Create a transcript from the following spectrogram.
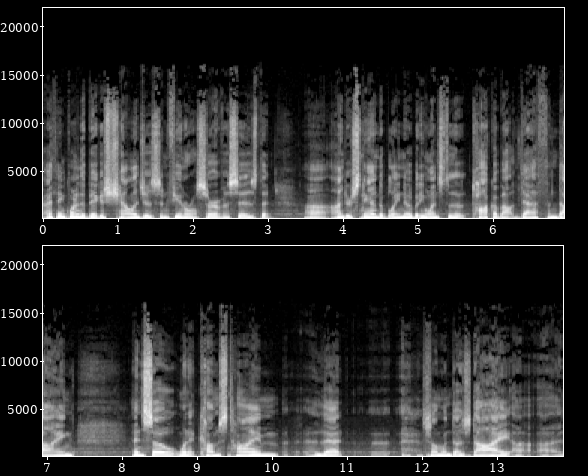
I think one of the biggest challenges in funeral service is that, uh, understandably, nobody wants to talk about death and dying. And so when it comes time that uh, someone does die, uh, uh,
